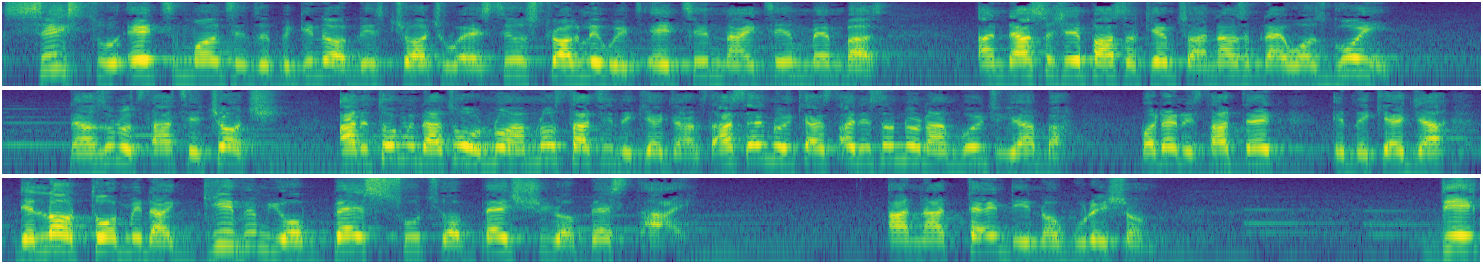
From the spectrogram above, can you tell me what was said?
six to eight months into the beginning of this church, we are still struggling with 18, 19 members. And the associate pastor came to announce that I was going. That I was going to start a church. And he told me that, oh, no, I'm not starting the Ikeja. I said, no, you can start. He said, no, no, I'm going to Yaba. But then he started in the Ikeja. The Lord told me that give him your best suit, your best shoe, your best tie, and attend the inauguration. The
